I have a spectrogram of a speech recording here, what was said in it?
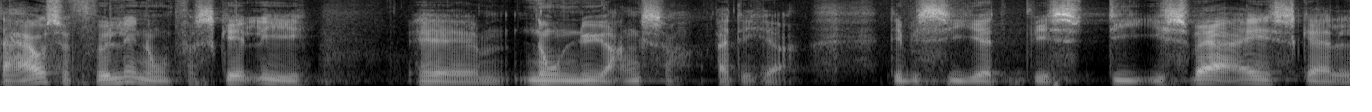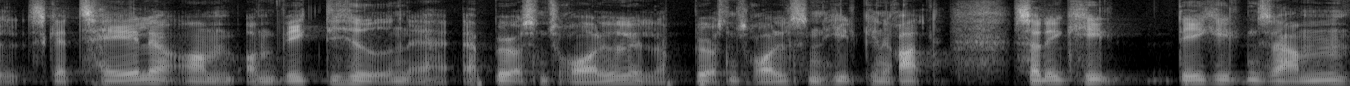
Der er jo selvfølgelig nogle forskellige øh, nogle nuancer af det her. Det vil sige, at hvis de i Sverige skal, skal tale om, om vigtigheden af, af børsens rolle, eller børsens rolle sådan helt generelt, så er det ikke helt, det er ikke helt den samme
